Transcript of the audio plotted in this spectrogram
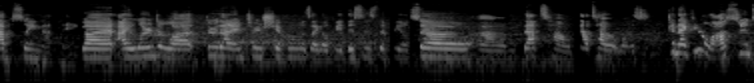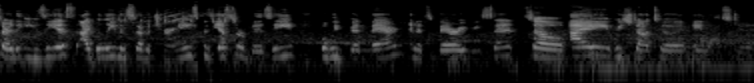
Absolutely nothing. But I learned a lot through that internship and was like, okay, this is the field. So um, that's how that's how it was. Connecting to law students are the easiest, I believe, instead of attorneys, because yes, we're busy, but we've been there and it's very recent. So I reached out to a law student.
